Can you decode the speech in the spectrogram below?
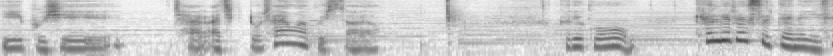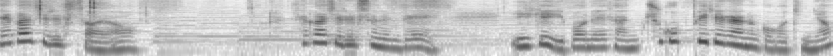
이 붓이 잘 아직도 사용하고 있어요. 그리고 캘리를 쓸 때는 이 세 가지를 써요. 세 가지를 쓰는데 이게 이번에 산 추고필이라는 거거든요.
